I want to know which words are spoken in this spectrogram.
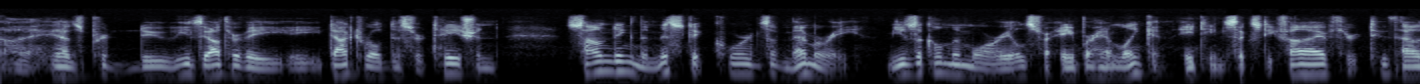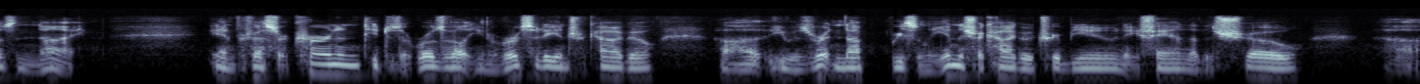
uh, has produced, he's the author of a, a doctoral dissertation, Sounding the Mystic Chords of Memory Musical Memorials for Abraham Lincoln, 1865 through 2009. And Professor Kernan teaches at Roosevelt University in Chicago. Uh, he was written up recently in the Chicago Tribune, a fan of the show. Uh,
